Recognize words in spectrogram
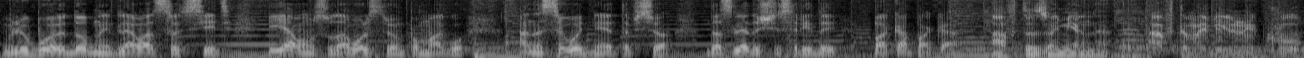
в любой удобной для вас соцсети, и я вам с удовольствием помогу. А на сегодня это все. До следующей среды. Пока-пока. Автозамена. Автомобильный клуб.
